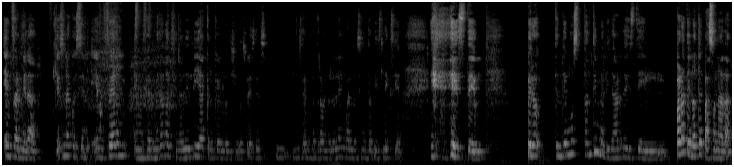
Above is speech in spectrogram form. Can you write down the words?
enfermedad, que es una cuestión enferm enfermedad al final del día, creo que lo dije dos veces, mm, se me está trabando la lengua, lo siento, dislexia. este, pero tendemos tanto a invalidar desde el párate, no te pasó nada,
